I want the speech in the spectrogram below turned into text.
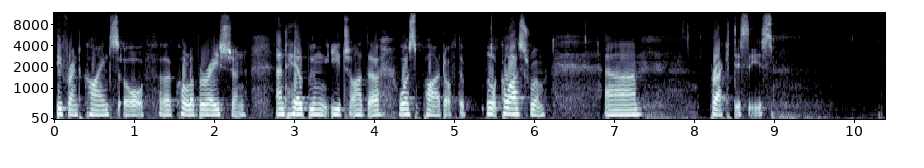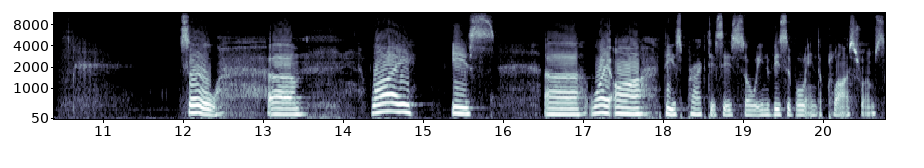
different kinds of uh, collaboration and helping each other was part of the classroom uh, practices. So, um, why is uh, why are these practices so invisible in the classrooms?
